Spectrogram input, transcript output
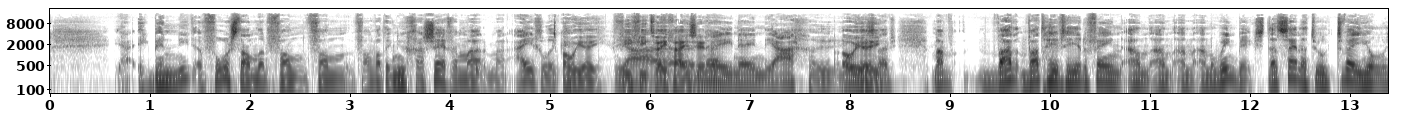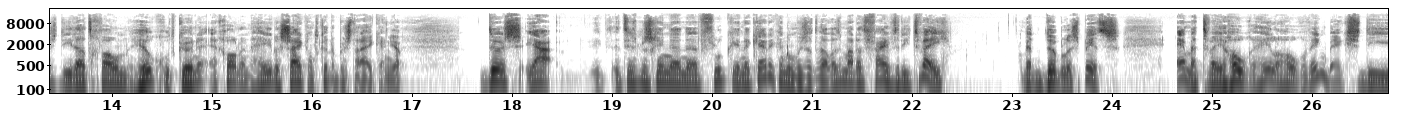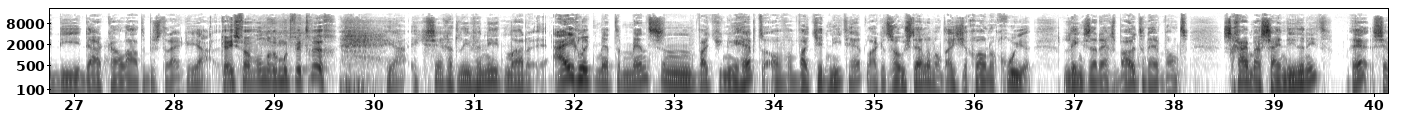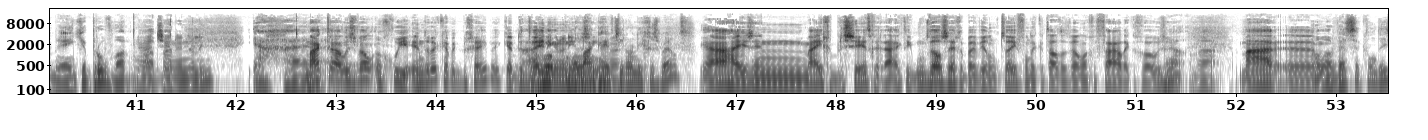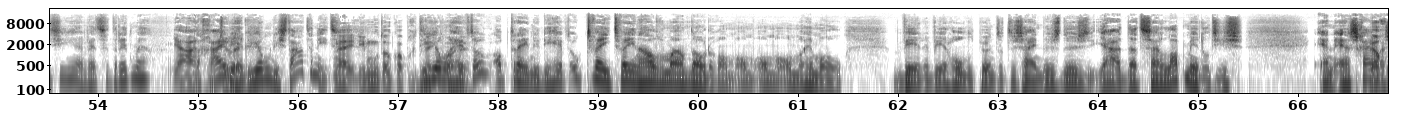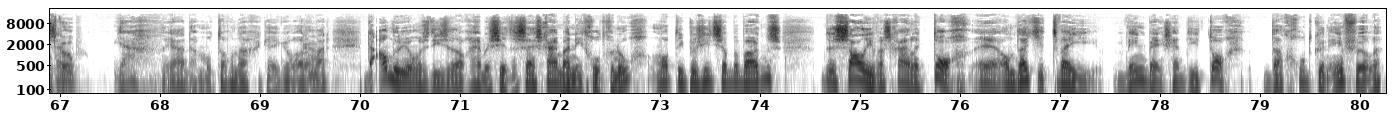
ja, ik ben niet een voorstander van, van, van wat ik nu ga zeggen, maar, maar eigenlijk... Oh jee, 4-4-2 Ja, ga je zeggen. Nee, nee, ja. eh, Oh jee. je. Maar wat, wat heeft Heerenveen aan, aan, aan, aan wingbacks? Dat zijn natuurlijk twee jongens die dat gewoon heel goed kunnen en gewoon een hele zijkant kunnen bestrijken. Ja. Dus ja, het is misschien een vloek in de kerken noemen ze het wel eens, maar dat 5-3-2 met dubbele spits. En met twee hoge, hele hoge wingbacks die, die je daar kan laten bestrijken. Ja, Kees van Wonderen moet weer terug. ja, ik zeg het liever niet. Maar eigenlijk met de mensen wat je nu hebt, of wat je niet hebt, laat ik het zo stellen. Want als je gewoon een goede links en rechts buiten hebt, want schijnbaar zijn die er niet. Hè? Ze hebben nu eentje proef, maar... Ja, maar- hij- Maakt trouwens wel een goede indruk, heb ik begrepen. Ik heb de maar trainingen hoe, nog niet hoe lang gezien. heeft hij nog niet gespeeld? Ja, hij is in mei geblesseerd geraakt. Ik moet wel zeggen, bij Willem II vond ik het altijd wel een gevaarlijke gozer. Ja, maar Maar over wedstrijdconditie en wedstrijdritme, ja, dan ga je weer. Die jongen die staat er niet. Nee, die moet ook Die opgetraind jongen worden. heeft ook optrainen. Die heeft ook twee, tweeënhalve maand nodig om, om, om, om helemaal weer, weer 100 punten te zijn. Dus, dus ja, dat zijn labmiddeltjes. En, en Wel schijnbaar zijn- goedkoop. Ja, ja, daar moet toch naar gekeken worden. Maar de andere jongens die ze nog hebben zitten, zijn schijnbaar niet goed genoeg om op die positie op de buitens. Dus zal je waarschijnlijk toch, eh, omdat je twee wingbacks hebt die toch dat goed kunnen invullen.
